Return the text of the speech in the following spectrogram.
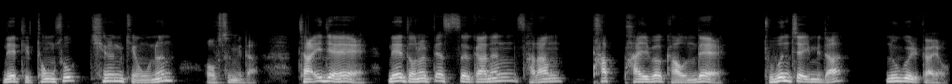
내 뒤통수 치는 경우는 없습니다. 자 이제 내 돈을 뺏어가는 사람 top 5 가운데 두 번째입니다. 누구일까요?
